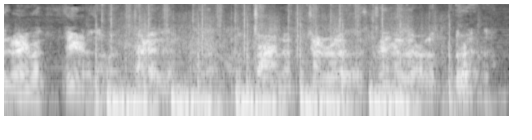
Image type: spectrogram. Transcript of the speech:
Thank you.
